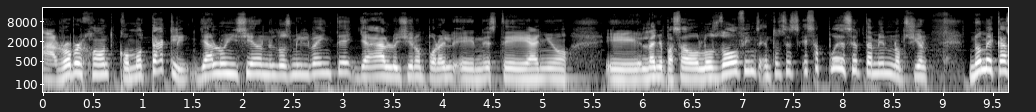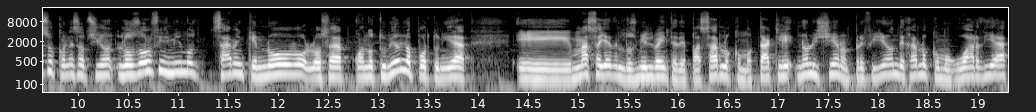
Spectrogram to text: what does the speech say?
a Robert Hunt como tackle. Ya lo hicieron en el 2020, ya lo hicieron por ahí en este año, el año pasado los Dolphins. Entonces, esa puede ser también una opción. No me caso con esa opción. Los Dolphins mismos saben que no, o sea, cuando tuvieron la oportunidad eh, más allá del 2020 de pasarlo como tackle, no lo hicieron, prefirieron dejarlo como guardia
